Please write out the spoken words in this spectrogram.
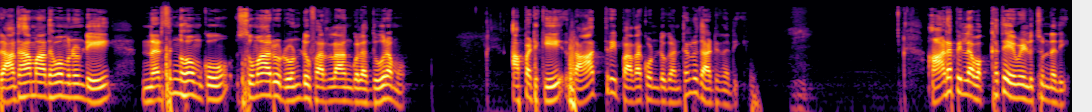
రాధామాధవము నుండి నర్సింగ్ హోమ్కు సుమారు రెండు ఫర్లాంగుల దూరము. అప్పటికి రాత్రి పదకొండు గంటలు దాటినది. ఆడపిల్ల ఒక్కతే వెళ్ళుచున్నది.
